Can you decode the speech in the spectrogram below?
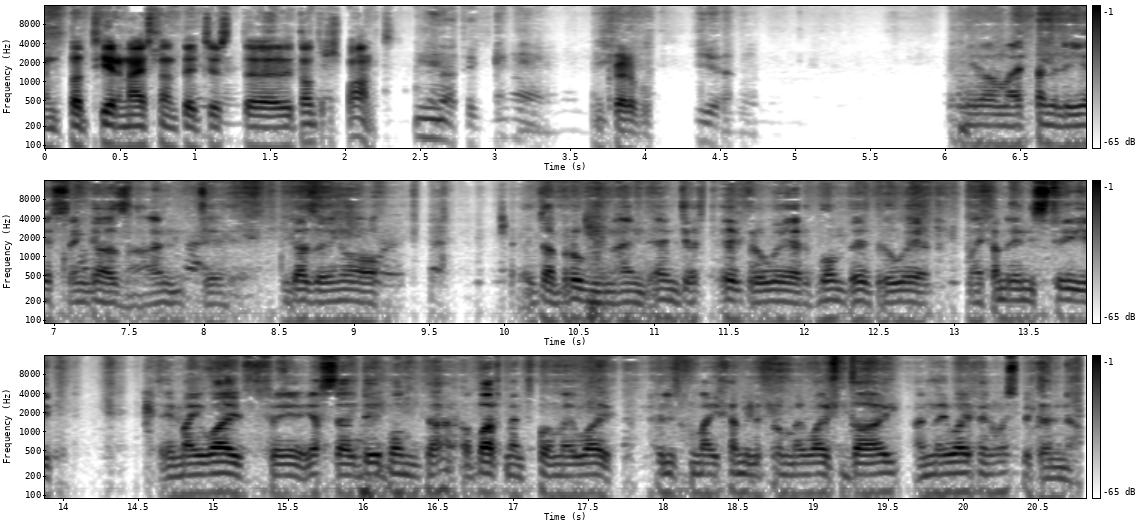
And but here in Iceland, they just uh, they don't respond. Nothing. Incredible. Yeah. You know, my family is in Gaza, and uh, Gaza, you know, the problem and injured everywhere, bomb everywhere. My family in the street. Uh, my wife, uh, yesterday bombed the apartment for my wife. Help my family from my wife die, and my wife in hospital now.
